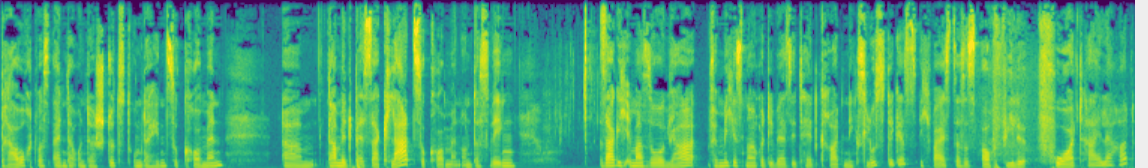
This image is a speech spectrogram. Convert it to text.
braucht, was einen da unterstützt, um dahin zu kommen, ähm, damit besser klarzukommen. Und deswegen sage ich immer so, ja, für mich ist Neurodiversität gerade nichts Lustiges. Ich weiß, dass es auch viele Vorteile hat.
